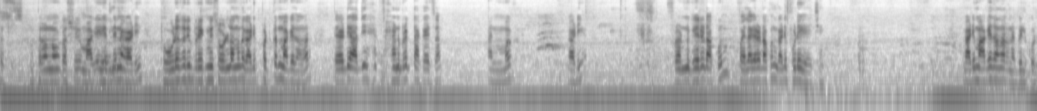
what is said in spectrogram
तसंच मित्रांनो कशी मागे घेतली ना गाडी थोडं जरी ब्रेक मी सोडला ना तर गाडी पटकन मागे जाणार. त्यासाठी आधी हँडब्रेक टाकायचा. आणि मग गाडी फ्रंट गेअर टाकून पहिला गेअर टाकून गाडी पुढे घ्यायची. गाडी मागे जाणार नाही बिलकुल.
